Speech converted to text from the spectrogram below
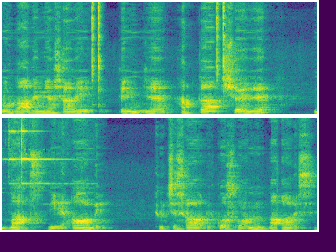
burada Adem Yaşar'ı denince hatta şöyle Bat diye abi. Türkçesi abi. Kosova'nın abisi.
